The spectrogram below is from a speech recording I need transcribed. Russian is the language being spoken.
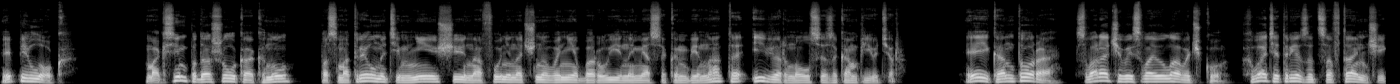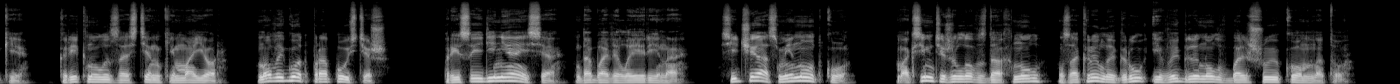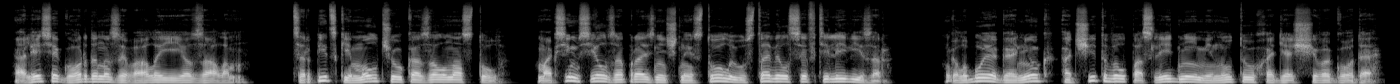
Эпилог. Максим подошел к окну, посмотрел на темнеющие на фоне ночного неба руины мясокомбината и вернулся за компьютер. «Эй, контора, сворачивай свою лавочку, хватит резаться в танчики!» – крикнул из-за стенки майор. «Новый год пропустишь!» «Присоединяйся», – добавила Ирина. «Сейчас, минутку!» Максим тяжело вздохнул, закрыл игру и выглянул в большую комнату. Олеся гордо называла ее залом. Церпицкий молча указал на стул. Максим сел за праздничный стол и уставился в телевизор. Голубой огонек отсчитывал последние минуты уходящего года.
